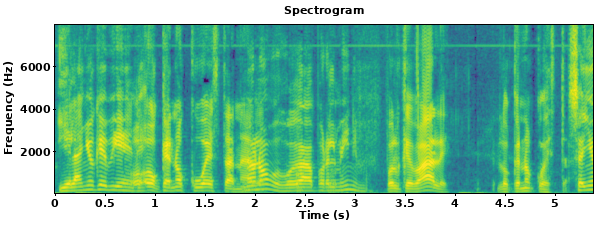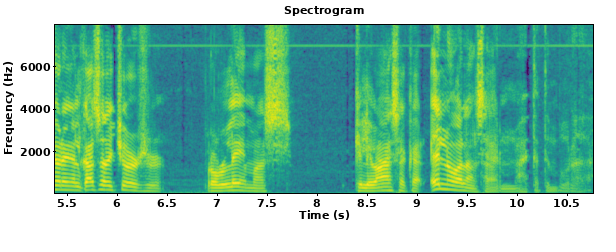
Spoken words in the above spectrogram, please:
Y el año que viene. O, o que no cuesta nada. no, no, pues juega por el mínimo. Porque vale lo que no cuesta. Señor, en el caso de Churchill, problemas que le van a sacar. Él no va a lanzar más esta temporada.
